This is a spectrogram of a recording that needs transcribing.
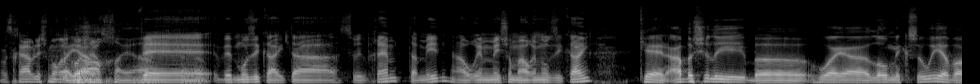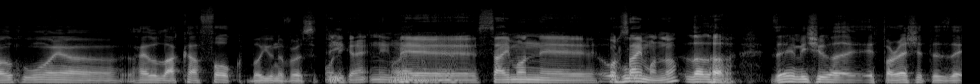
אז חייב לשמור על חייב. כושר. אה, חייב. ו- ומוזיקה הייתה סביבכם, תמיד? ההורים, מישהו מההורים מוזיקאי? כן, אבא שלי, ב... הוא היה לא מקצועי, אבל הוא היה, היה לו להקה פולק הוא באוניברסיטי. נקרא- אה, סיימון, אה, פול הוא- סיימון, לא? לא, לא, זה מישהו אה, יפרש את זה.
